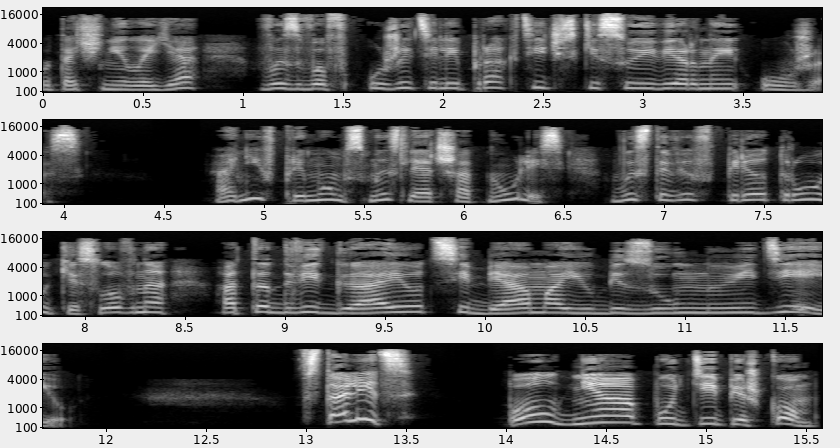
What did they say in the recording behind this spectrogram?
уточнила я, вызвав у жителей практически суеверный ужас – они в прямом смысле отшатнулись, выставив вперед руки, словно отодвигая от себя мою безумную идею. «В столиц! Полдня пути пешком!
